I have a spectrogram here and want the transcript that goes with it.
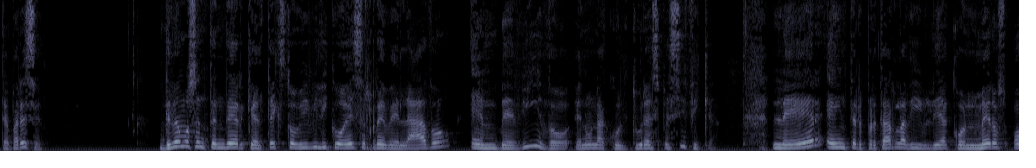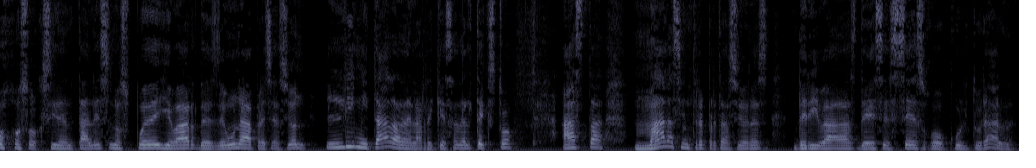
¿Te parece? Debemos entender que el texto bíblico es revelado, embebido en una cultura específica. Leer e interpretar la Biblia con meros ojos occidentales nos puede llevar desde una apreciación limitada de la riqueza del texto hasta malas interpretaciones derivadas de ese sesgo cultural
